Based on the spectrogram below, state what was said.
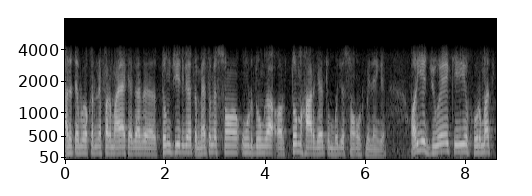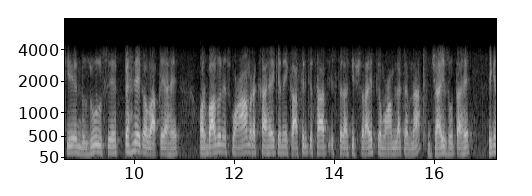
حضرت بکر نے فرمایا کہ اگر تم جیت گئے تو میں تمہیں سو اونٹ دوں گا اور تم ہار گئے تو مجھے سو اونٹ ملیں گے۔ اور یہ جوئے کی حرمت کے نزول سے پہلے کا واقعہ ہے اور بعضوں نے اس کو عام رکھا ہے کہ نہیں، کافر کے ساتھ اس طرح کی شرائط کا معاملہ کرنا جائز ہوتا ہے۔ لیکن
